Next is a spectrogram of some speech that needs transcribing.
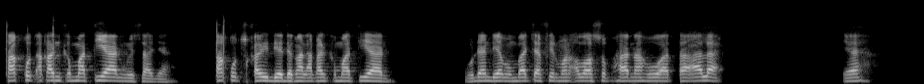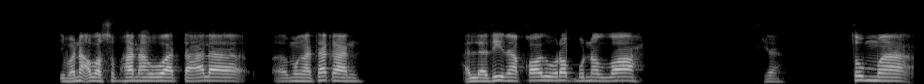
takut akan kematian misalnya. Takut sekali dia dengan akan kematian. Kemudian dia membaca firman Allah Subhanahu wa taala. Ya. Di mana Allah Subhanahu wa taala mengatakan alladzina qalu rabbuna Allah. Ya. Thumma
